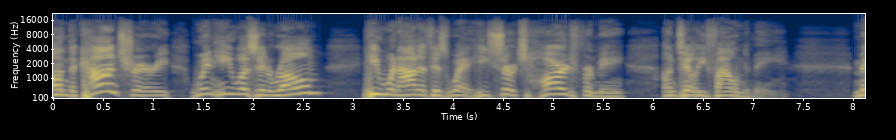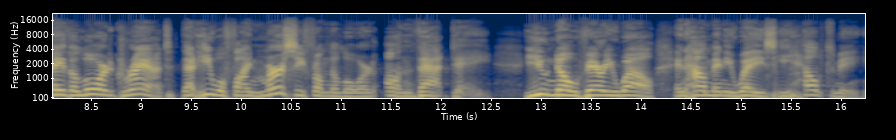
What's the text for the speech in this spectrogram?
On the contrary, when he was in Rome, he went out of his way. He searched hard for me until he found me. May the Lord grant that he will find mercy from the Lord on that day. You know very well in how many ways he helped me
